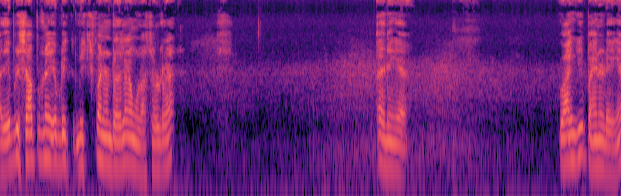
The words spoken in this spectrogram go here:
அது எப்படி சாப்பிட்ணும் எப்படி மிக்ஸ் பண்ணுன்றதெல்லாம் நான் உங்களுக்கு சொல்கிறேன் அதை நீங்கள் வாங்கி பயனடைங்க.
